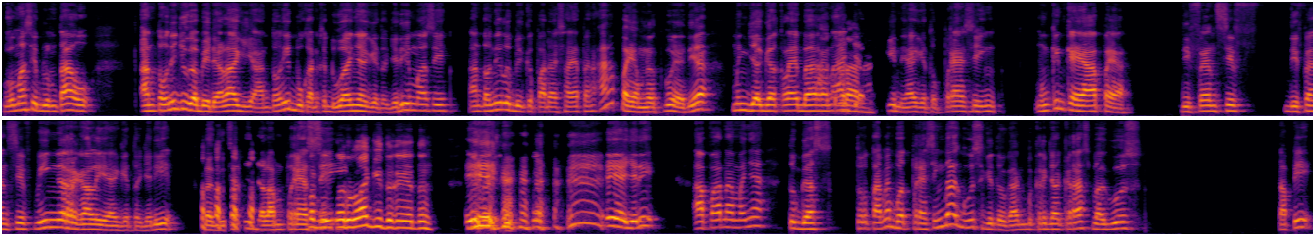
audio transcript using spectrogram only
gue masih belum tahu Anthony juga beda lagi. Anthony bukan keduanya gitu. Jadi masih Anthony lebih kepada sayap yang apa ya menurut gue ya. Dia menjaga kelebaran aja Kelebaran. mungkin ya gitu. Pressing mungkin kayak apa ya? Defensive defensive winger kali ya gitu. Jadi bagusnya dalam pressing. baru lagi tuh kayak tuh. Iya. Iya, jadi apa namanya? Tugas terutama buat pressing bagus gitu kan. Bekerja keras bagus. Tapi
